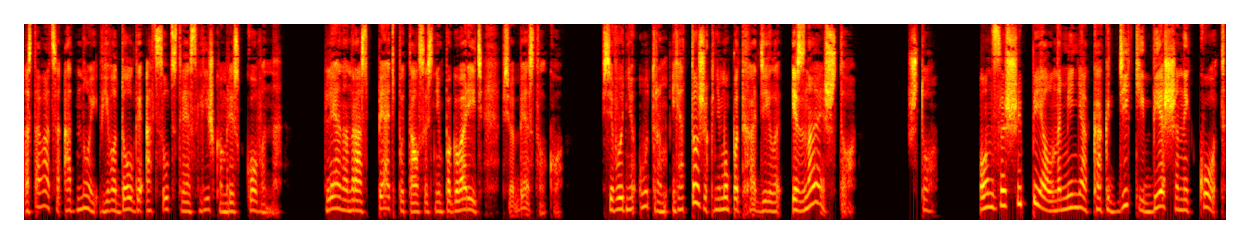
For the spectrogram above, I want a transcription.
Оставаться одной в его долгое отсутствие слишком рискованно. Леннон раз пять пытался с ним поговорить, все без толку. Сегодня утром я тоже к нему подходила, и знаешь что? Что? Он зашипел на меня, как дикий бешеный кот.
